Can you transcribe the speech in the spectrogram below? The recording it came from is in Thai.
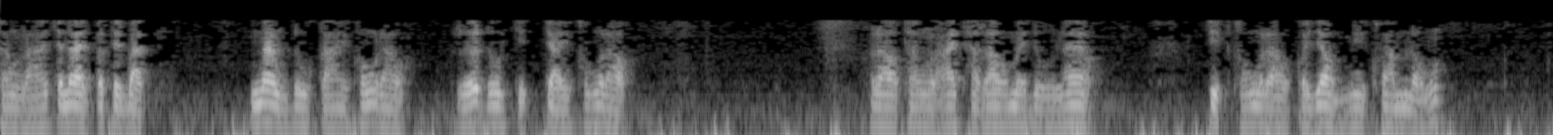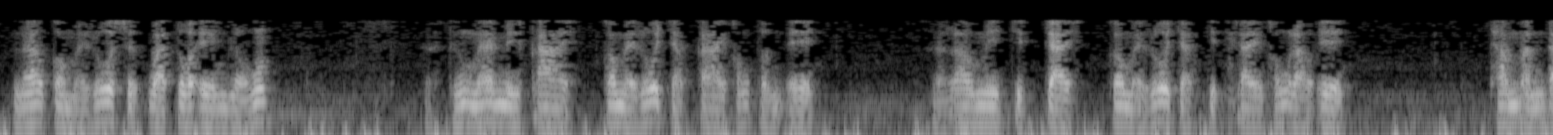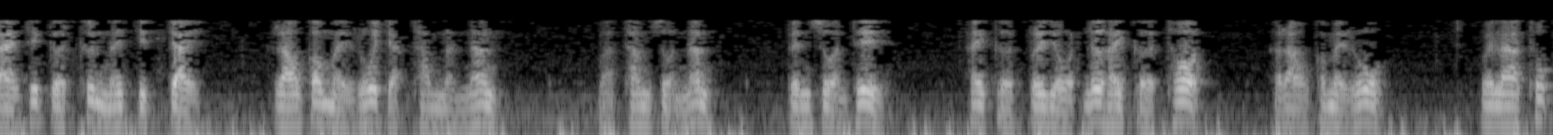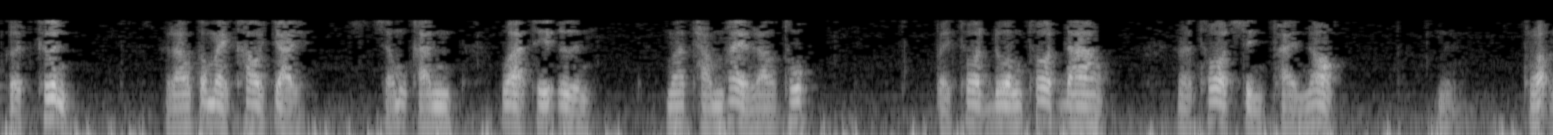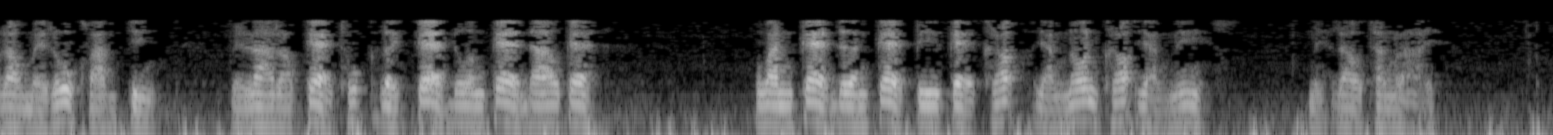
ทั้งหลายจะได้ปฏิบัติ นั่งดูกายของเรา หรือดูจิตใจของเรา เราทั้งหลายถ้าเราไม่ดูแล้ว จิตของเราก็ย่อมมีความหลง แล้วก็ไม่รู้สึกว่าตัวเองหลง ถึงแม้มีกายก็ไม่รู้จักกายของตนเอง เรามีจิตใจก็ไม่รู้จักจิตใจของเราเอง ทำอันใดที่เกิดขึ้นในจิตใจ เราก็ไม่รู้จักทำนั้นนั่นว่าทำส่วนนั้นเป็นส่วนที่ให้เกิดประโยชน์หรือให้เกิดโทษ เราก็ไม่รู้ เวลาทุกข์เกิดขึ้น เราก็ไม่เข้าใจสำคัญว่าที่อื่น มาทำให้เราทุกข์ไปโทษดวงโทษดาว โทษสิ่งภายนอก เพราะเราไม่รู้ความจริง เวลาเราแก้ทุกข์เลยแก้ดวงแก้ดาวแก้ วันแก้เดือนแก้ปีแก้เคราะห์อย่างโน้นเคราะห์อย่างนี้นี่เราทั้งหลาย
